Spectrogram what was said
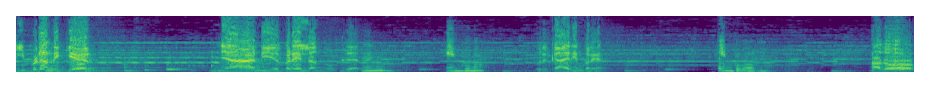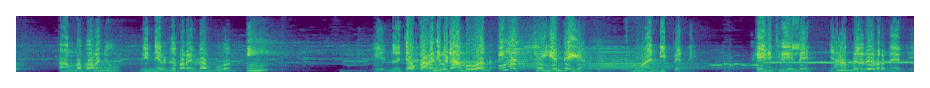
ഇവിടെ നിൽക്കുകയായിരുന്നു ഞാൻ എവിടെയെല്ലാം നോക്കുക എന്തിനാ? ഒരു കാര്യം പറയാം. എന്ത് കാര്യം? അതോ അമ്മ പറഞ്ഞു നിന്നെ ഇവിടുന്ന് പറഞ്ഞു വിടാൻ പോവാന്ന്. ഏ? എന്ന് വെച്ചാ പറഞ്ഞു വിടാൻ പോവാന്ന്. ഛെ, എന്തേ? മണ്ടി പെണ്ണെ. പോയല്ലേ ഞാൻ വെറുതെ പറഞ്ഞല്ലേ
